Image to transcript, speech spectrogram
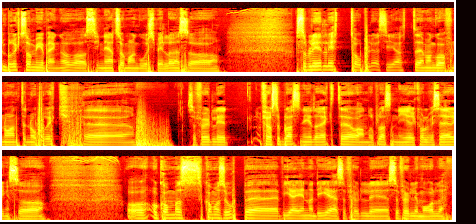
brukt, så mye penger og signert så mange gode spillere, så, så blir det litt tåpelig å si at man går for noe annet enn opprykk. selvfølgelig Førsteplassen gir direkte, og andreplassen gir kvalifisering, så å komme oss, oss, opp eh, via en av de er selvfølgelig, selvfølgelig målet.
